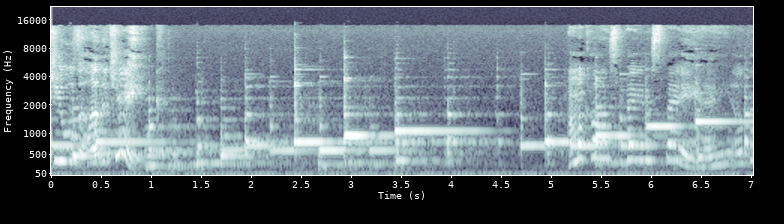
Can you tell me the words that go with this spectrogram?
she was the other chick. I'm gonna call spade a spade, honey, okay?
